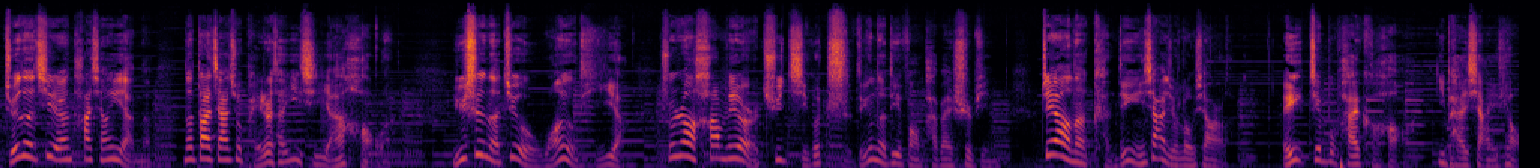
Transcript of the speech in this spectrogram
觉得既然他想演呢，那大家就陪着他一起演好了。于是呢，就有网友提议啊，说让哈维尔去几个指定的地方拍拍视频，这样呢，肯定一下就露馅了。哎，这不拍可好啊，一拍吓一跳。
